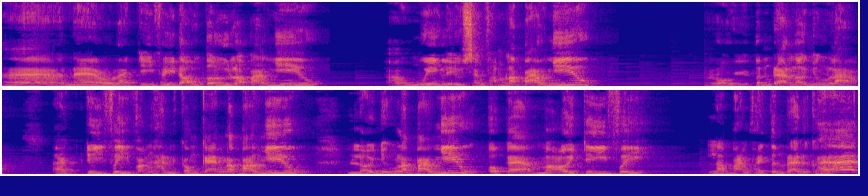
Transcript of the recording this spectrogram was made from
À nào là chi phí đầu tư là bao nhiêu? À, nguyên liệu sản phẩm là bao nhiêu? Rồi tính ra lợi nhuận là à, chi phí vận hành công cán là bao nhiêu? Lợi nhuận là bao nhiêu? Ok mọi chi phí là bạn phải tính ra được hết.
